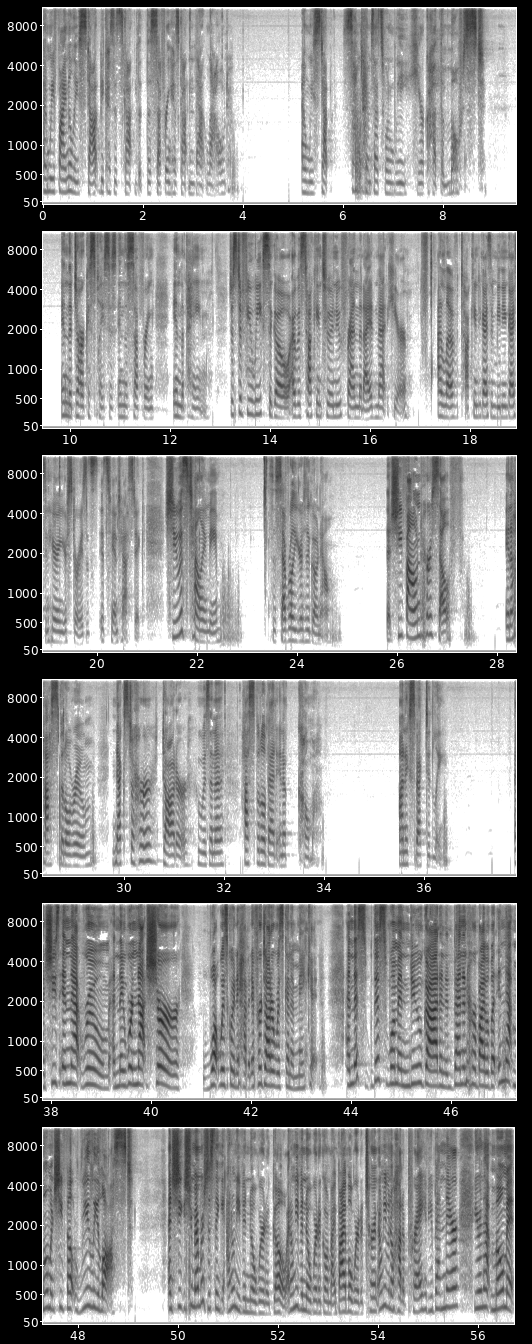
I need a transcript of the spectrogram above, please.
and we finally stop because it's got the, the suffering has gotten that loud, and we stop. Sometimes that's when we hear God the most in the darkest places, in the suffering, in the pain. Just a few weeks ago, I was talking to a new friend that I had met here. I love talking to you guys and meeting you guys and hearing your stories. It's, it's fantastic. She was telling me, this is several years ago now, that she found herself in a hospital room next to her daughter who was in a hospital bed in a coma unexpectedly. And she's in that room, and they were not sure what was going to happen, if her daughter was going to make it. And this, this woman knew God and had been in her Bible, but in that moment, she felt really lost. And she, she remembers just thinking, I don't even know where to go. I don't even know where to go in my Bible, where to turn. I don't even know how to pray. Have you been there? You're in that moment.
